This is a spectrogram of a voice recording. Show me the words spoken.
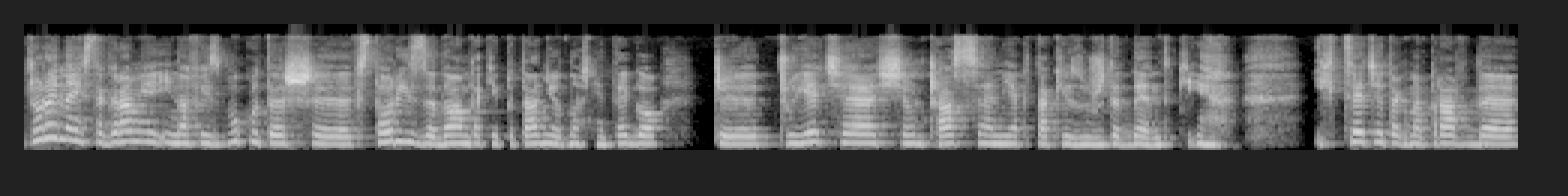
Wczoraj na Instagramie i na Facebooku też e, w stories zadałam takie pytanie odnośnie tego, czy czujecie się czasem jak takie zużyte dętki i chcecie tak naprawdę e,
